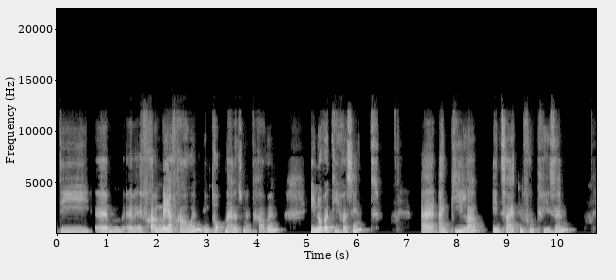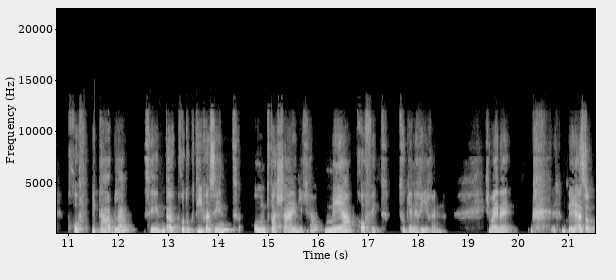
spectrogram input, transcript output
die ähm, äh, mehr Frauen im Top-Management haben, innovativer sind, äh, agiler in Zeiten von Krisen, profitabler sind, äh, produktiver sind und wahrscheinlicher mehr Profit zu generieren. Ich meine, mehr, also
